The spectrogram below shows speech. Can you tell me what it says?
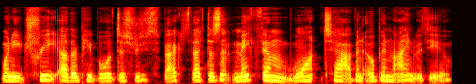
when you treat other people with disrespect, that doesn't make them want to have an open mind with you.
